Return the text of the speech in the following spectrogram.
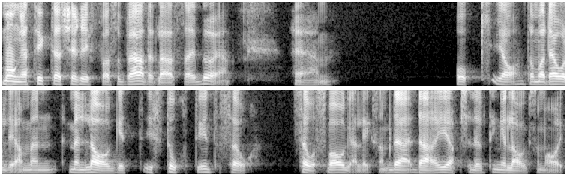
Många tyckte att Sheriff var så värdelösa i början. Ehm, och ja, de var dåliga men, men laget i stort är ju inte så, så svaga liksom. Där, där är absolut ingen lag som AIK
